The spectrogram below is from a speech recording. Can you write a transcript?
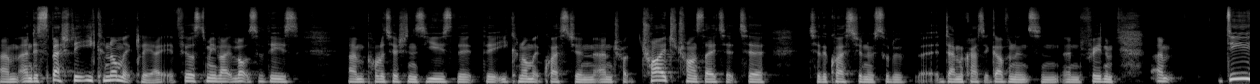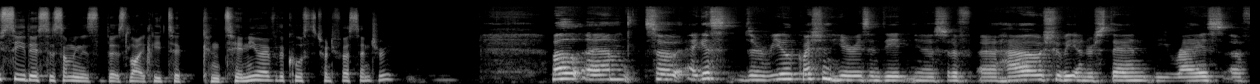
um, and especially economically. It feels to me like lots of these um, politicians use the, the economic question and tr- try to translate it to to the question of sort of uh, democratic governance and, and freedom. Um, do you see this as something that's that's likely to continue over the course of the 21st century? Well, um, so I guess the real question here is indeed, you know, sort of uh, how should we understand the rise of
